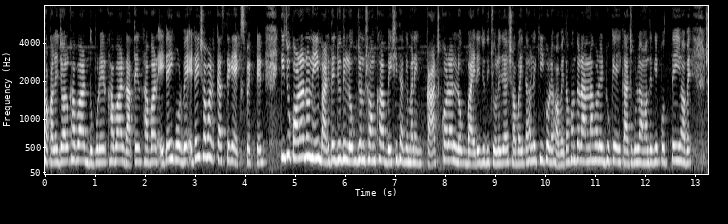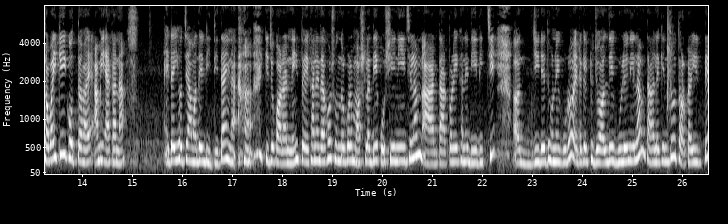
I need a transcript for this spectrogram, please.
সকালে জল খাবার, দুপুরের খাবার, রাতের খাবার, এটাই করবে, এটাই সবার কাছ থেকে এক্সপেক্টেড কিছু করারও নেই, বাড়িতে যদি লোকজন সংখ্যা বেশি থাকে মানে কাজ করার লোক বাইরে যদি চলে যায় সবাই, তাহলে কি করে হবে? তখন তো রান্নাঘরে ঢুকে কাজগুলো আমাদেরকে করতেই হবে। সবাইকেই করতে হয় আমি একা না। এটাই হচ্ছে আমাদের রীতি, তাই না? কিছু করার নেই। তো এখানে দেখো সুন্দর করে মশলা দিয়ে কষিয়ে নিয়েছিলাম, আর তারপরে এখানে দিয়ে দিচ্ছি জিরে ধনে গুঁড়ো। এটাকে একটু জল দিয়ে গুলে নিলাম, তাহলে কিন্তু তরকারিতে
